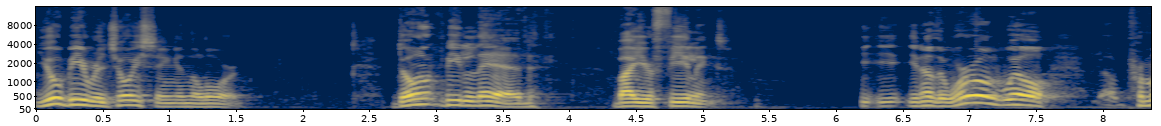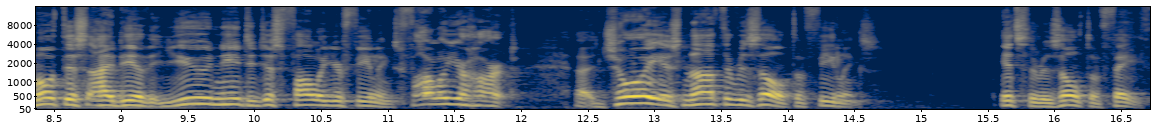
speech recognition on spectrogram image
You'll be rejoicing in the Lord. Don't be led by your feelings. You know, the world will uh, promote this idea that you need to just follow your feelings, follow your heart. Uh, joy is not the result of feelings, it's the result of faith.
